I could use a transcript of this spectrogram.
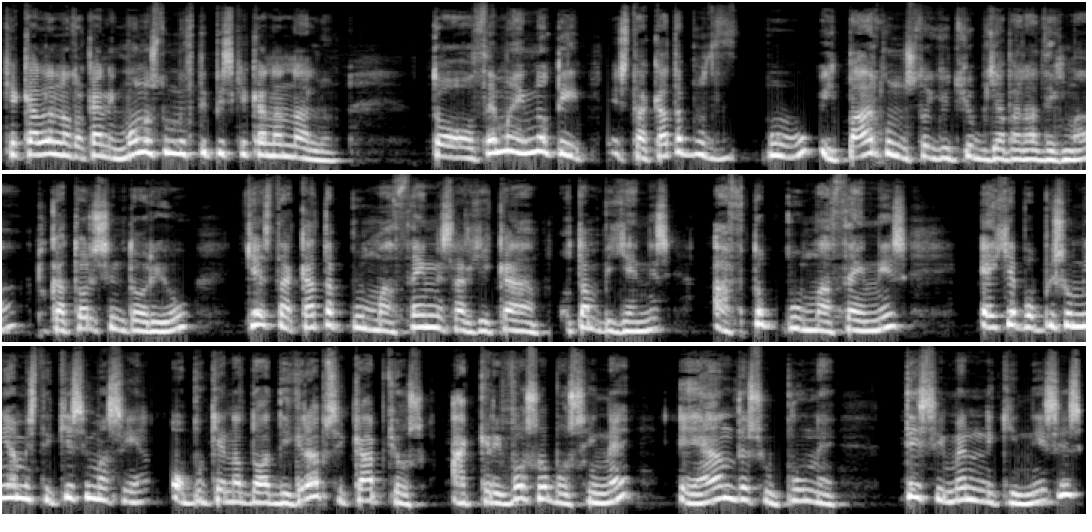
Και καλά να το κάνει μόνος του, μην χτυπήσει και κανέναν άλλον. Το θέμα είναι ότι στα κάτα που, που υπάρχουν στο YouTube, για παράδειγμα, του κατόρι συντορίου και στα κάτα που μαθαίνεις αρχικά όταν πηγαίνεις, αυτό που μαθαίνεις έχει από πίσω μια μυστική σημασία. Όπου και να το αντιγράψει κάποιος ακριβώς όπως είναι, εάν δεν σου πούνε τι σημαίνουν οι κινήσεις,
